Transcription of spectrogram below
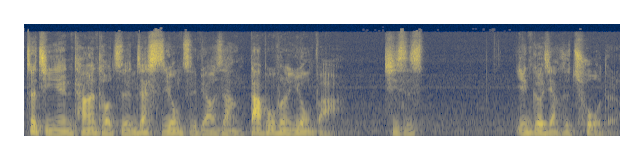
这几年台湾投资人在使用指标上，大部分的用法其实严格讲是错的了。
